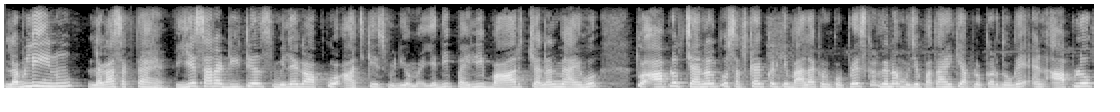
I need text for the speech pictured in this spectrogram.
लवली इनू लगा सकता है। ये सारा डिटेल्स मिलेगा आपको आज के इस वीडियो में। यदि पहली बार चैनल में आए हो तो आप लोग चैनल को सब्सक्राइब करके बेल आइकन को प्रेस कर देना। मुझे पता है कि आप लोग कर दोगे एंड आप लोग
